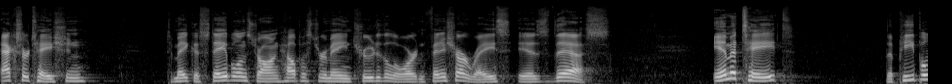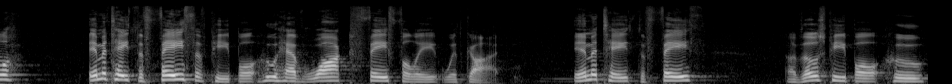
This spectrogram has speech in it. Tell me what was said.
exhortation to make us stable and strong, help us to remain true to the Lord, and finish our race is this imitate the people, imitate the faith of people who have walked faithfully with God. Imitate the faith of those people who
